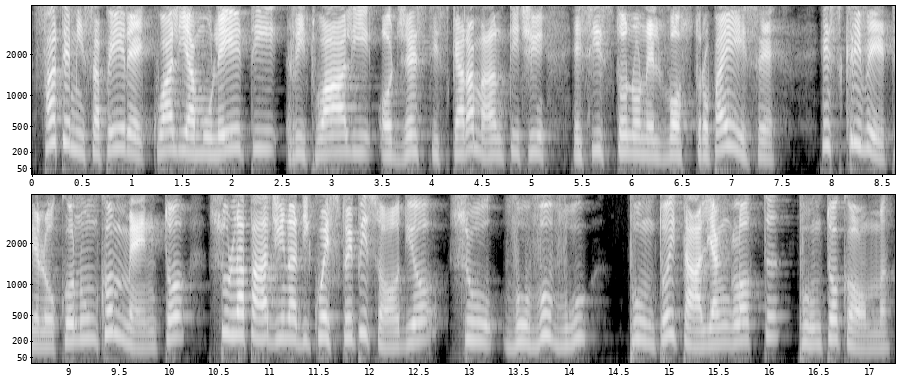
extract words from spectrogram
Fatemi sapere quali amuleti, rituali o gesti scaramantici esistono nel vostro paese e scrivetelo con un commento sulla pagina di questo episodio su www.italianglot.com.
